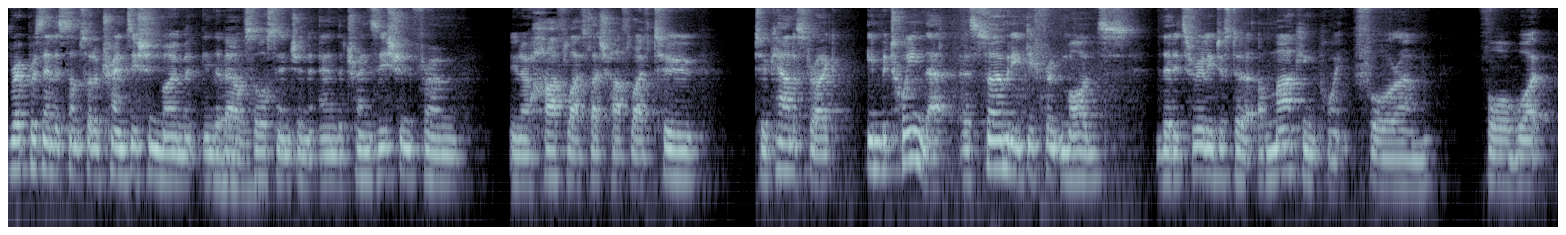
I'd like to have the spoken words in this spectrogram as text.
represented some sort of transition moment in the Valve Source engine, and the transition from you know Half Life slash Half Life Two to Counter Strike. In between that, there's so many different mods that it's really just a, a marking point for um, for what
